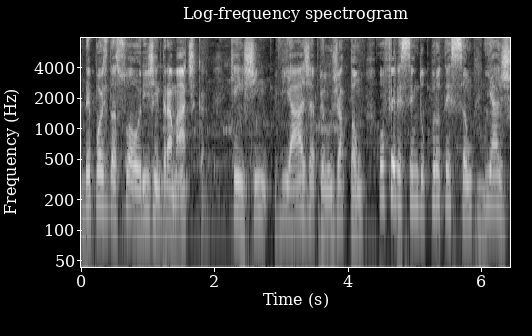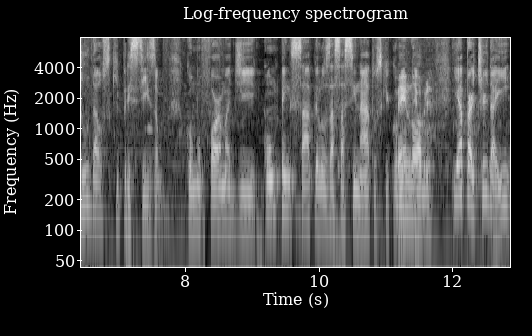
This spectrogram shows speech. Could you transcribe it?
Depois da sua origem dramática, Kenshin viaja pelo Japão oferecendo proteção e ajuda aos que precisam, como forma de compensar pelos assassinatos que Bem cometeu. nobre. E a partir daí,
